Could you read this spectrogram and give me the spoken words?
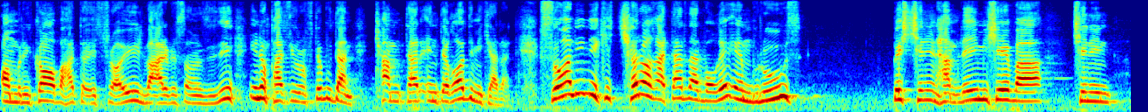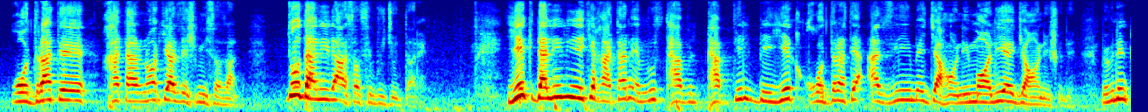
آمریکا و حتی اسرائیل و عربستان سعودی اینو پذیرفته بودن کمتر انتقاد می‌کردن. سوال اینه که چرا قطر در واقع امروز بهش چنین حمله میشه و چنین قدرت خطرناکی ازش می‌سازن؟ دو دلیل اساسی وجود داره. یک دلیل اینه که قطر امروز تبدیل به یک قدرت عظیم جهانی مالی جهانی شده. ببینید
